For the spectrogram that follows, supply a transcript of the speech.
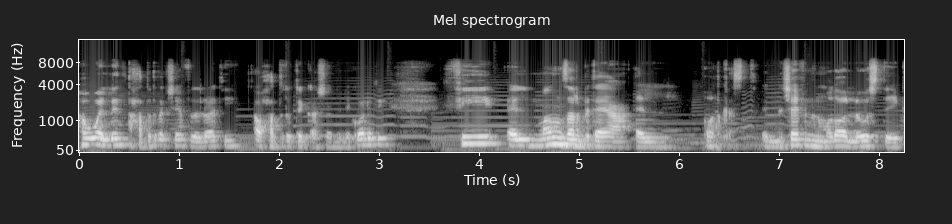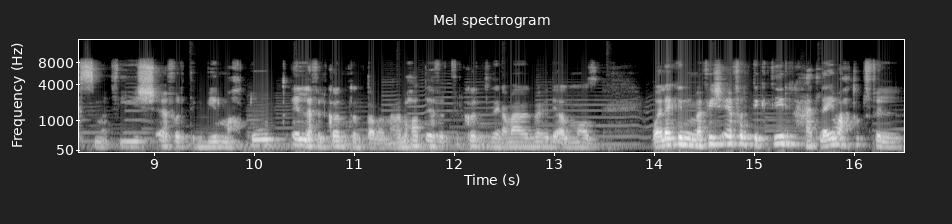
هو اللي أنت حضرتك شايفه دلوقتي أو حضرتك عشان ال equality في المنظر بتاع البودكاست إن شايف إن الموضوع low stakes مفيش effort كبير محطوط إلا في ال content طبعا. أنا بحط effort في ال content يا جماعة دماغي دي ألماظ. ولكن مفيش effort كتير هتلاقيه محطوط في ال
